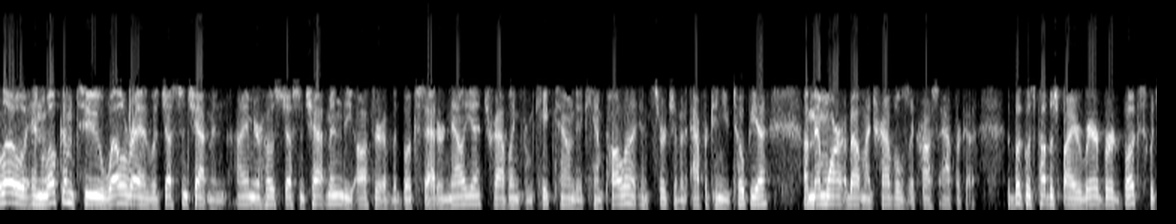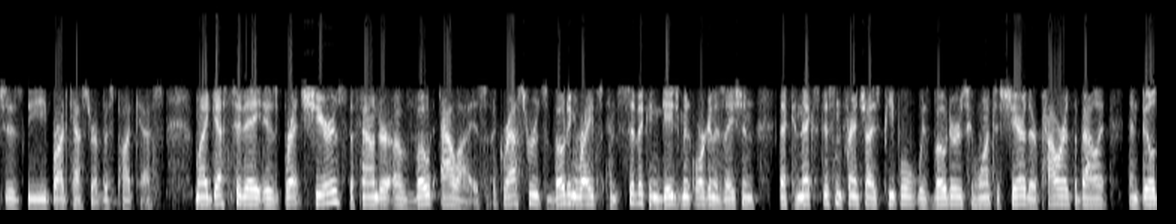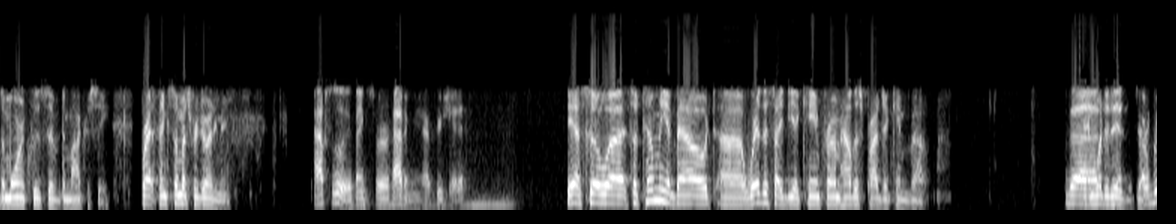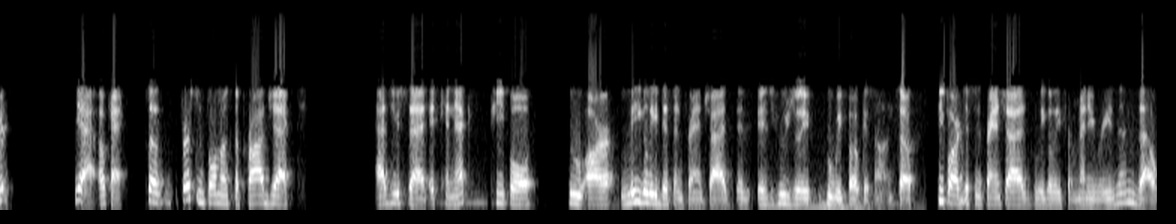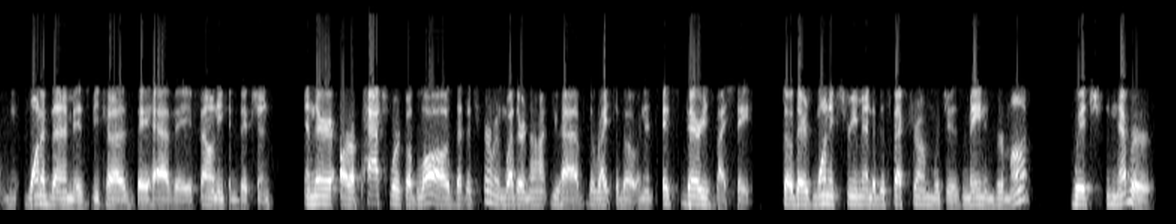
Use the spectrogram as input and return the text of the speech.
Hello, and welcome to Well Read with Justin Chapman. I am your host, Justin Chapman, the author of the book Saturnalia Traveling from Cape Town to Kampala in Search of an African Utopia, a memoir about my travels across Africa. The book was published by Rare Bird Books, which is the broadcaster of this podcast. My guest today is Brett Shears, the founder of Vote Allies, a grassroots voting rights and civic engagement organization that connects disenfranchised people with voters who want to share their power at the ballot and build a more inclusive democracy. Brett, thanks so much for joining me. Absolutely. Thanks for having me. I appreciate it. Yeah, so uh, so tell me about uh, where this idea came from, how this project came about, the, and what it is exactly. Yeah. Okay. So first and foremost, the project, as you said, it connects people who are legally disenfranchised is, is usually who we focus on. So people are disenfranchised legally for many reasons. Uh, one of them is because they have a felony conviction and there are a patchwork of laws that determine whether or not you have the right to vote, and it, it varies by state. So there's one extreme end of the spectrum, which is Maine and Vermont, which never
